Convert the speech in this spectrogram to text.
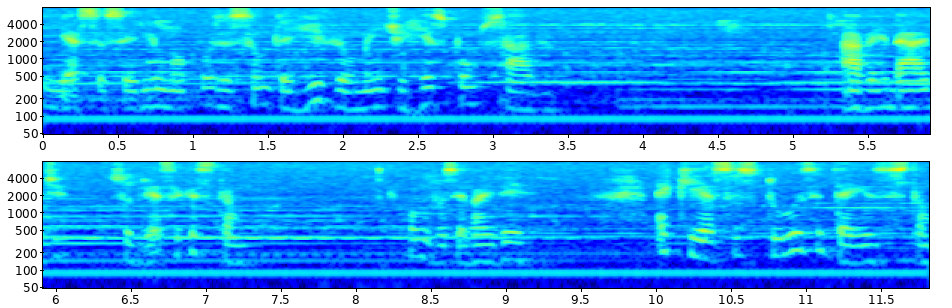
e essa seria uma posição terrivelmente responsável. A verdade sobre essa questão, como você vai ver, é que essas duas ideias estão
